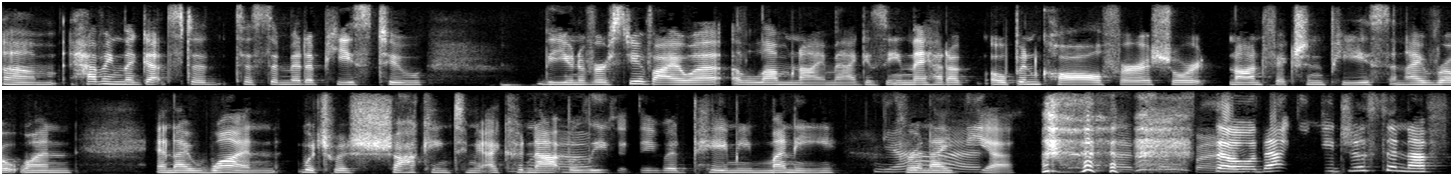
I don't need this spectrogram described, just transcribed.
um, having the guts to to submit a piece to the University of Iowa Alumni Magazine. They had an open call for a short nonfiction piece, and I wrote one and I won, which was shocking to me. I could wow. not believe that they would pay me money yeah. for an idea. That's so so that gave me just enough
